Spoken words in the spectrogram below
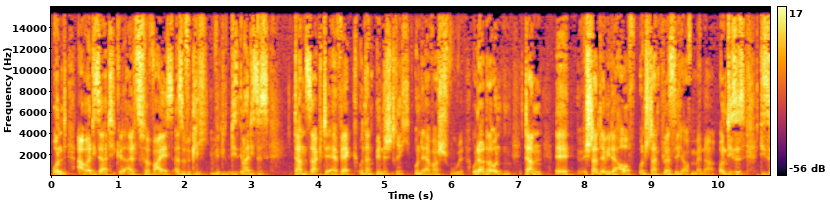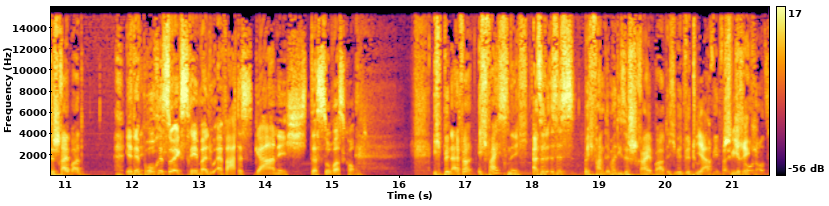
Und aber dieser Artikel als Verweis, also wirklich immer dieses dann sagte er weg und dann Bindestrich und er war schwul. Oder da unten, dann äh, stand er wieder auf und stand plötzlich auf Männer. Und dieses, diese Schreibart, Ja, der Bruch ist so extrem, weil du erwartest gar nicht, dass sowas kommt. ich bin einfach, ich weiß nicht. Also es ist, ich fand immer diese Schreibart. Ich, wir wir tun Ja, auf jeden Fall schwierig. die Shownotes.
